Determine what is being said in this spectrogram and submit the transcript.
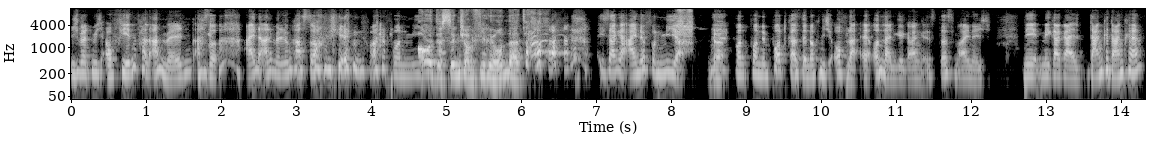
Ich werde mich auf jeden Fall anmelden. Also eine Anmeldung hast du auf jeden Fall von mir. Oh, das sind schon viele hundert. ich sage eine von mir. Ja. Von, von dem Podcast, der noch nicht offline, äh, online gegangen ist. Das meine ich. Nee, mega geil. Danke, danke.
